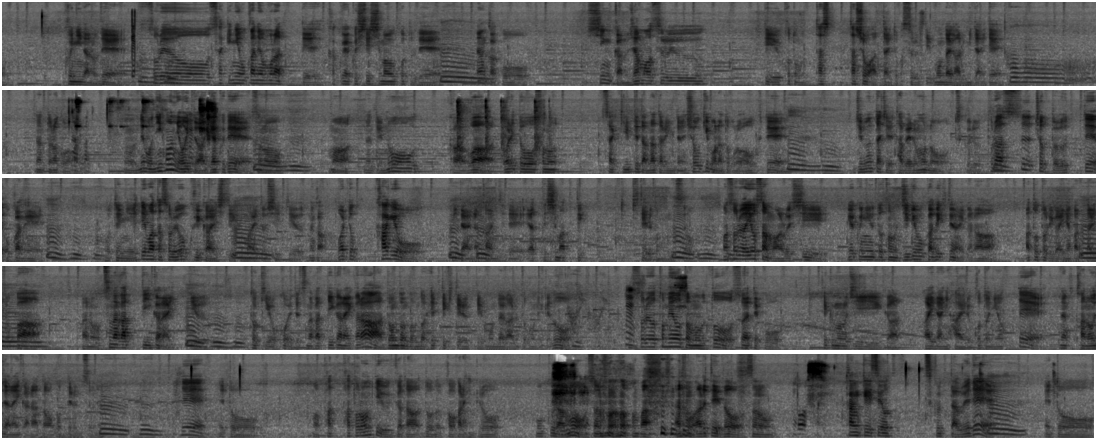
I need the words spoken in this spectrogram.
国なのでそれを先にお金をもらって確約してしまうことで、うん。なんかこう進化の邪魔をするっていうことも多多少あったりとかするっていう問題があるみたいでおなんとなくわかる。なるほど、うん、でも日本においては逆でーその、うんまあなんていう農家は割とそのさっき言ってたナタリーみたいに小規模なところが多くて、うんうん。自分たちで食べるものを作るプラスちょっと売ってお金うんうんを手に入れてまたそれを繰り返していく毎年っていう、なんか割と家業みたいな感じでやってしまってきてると思うんですよ。まあ、それは予算もあるし逆に言うとその事業化できてないから跡取りがいなかったりとか、あのつながっていかないっていう時を超えてつながっていかないからどんどんどんどん減ってきてるっていう問題があると思うんだけど、それを止めようと思うとそうやってこうテクノロジーが間に入ることによってなんか可能じゃないかなとは思ってるんですよね。うんうんで、えっとまあ、パパトロンっていう言い方はどうか分からへんけど僕らもその、まあ、あのある程度その。関係性を作った上で、うん。えっと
